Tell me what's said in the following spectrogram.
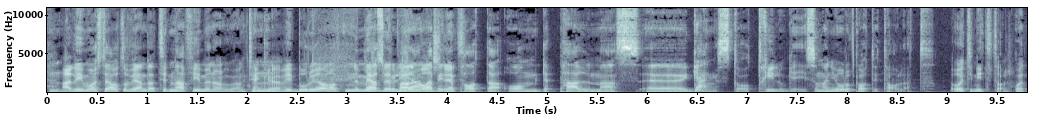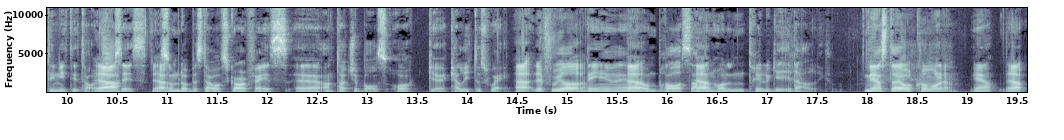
Mm. Ja, vi måste återvända till den här filmen någon gång tänker Mm. jag. Vi borde göra något mer Jag skulle gärna vilja prata om De Palmas uh, gangster-trilogi som han gjorde på 80-talet. Och till 90-tal. 80-90-talet, Ja, precis. ja. Som då består av Scarface, uh, Untouchables och uh, Carlitos Way. Ja, det får vi göra. Det är Ja. en bra sammanhållen trilogi där. Liksom. Nästa år kommer den. Ja, Ja,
